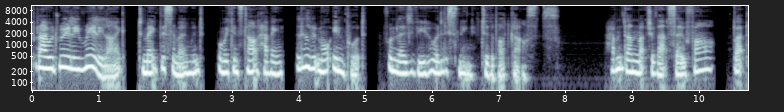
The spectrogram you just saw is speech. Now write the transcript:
But I would really, really like to make this a moment when we can start having a little bit more input from those of you who are listening to the podcasts. Haven't done much of that so far, but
